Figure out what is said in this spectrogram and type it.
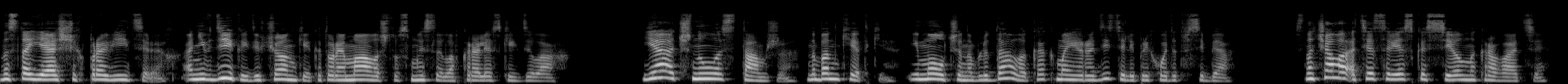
в настоящих правителях, а не в дикой девчонке, которая мало что смыслила в королевских делах. Я очнулась там же, на банкетке, и молча наблюдала, как мои родители приходят в себя. Сначала отец резко сел на кровати,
